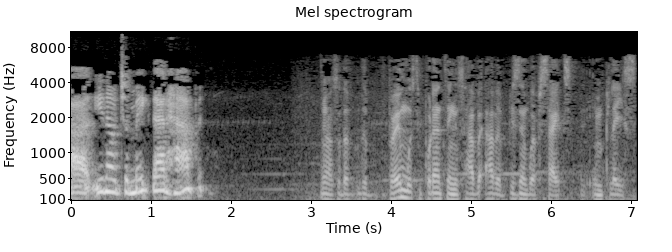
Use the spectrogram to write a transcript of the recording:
uh, you know, to make that happen. Yeah, so the, the very most important thing is have, have a business website in place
